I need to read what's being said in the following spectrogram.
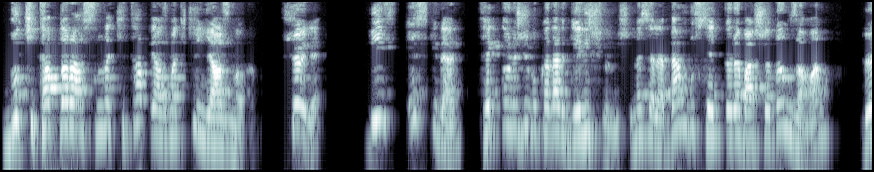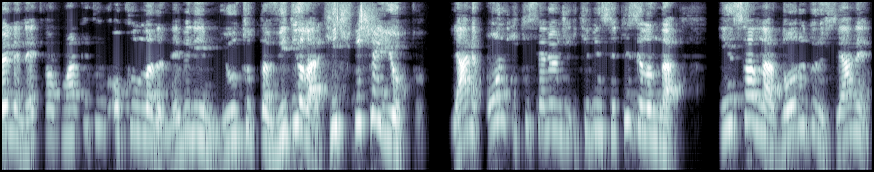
Bu kitapları aslında kitap yazmak için yazmadım. Şöyle biz eskiden teknoloji bu kadar gelişmemişti. Mesela ben bu sektöre başladığım zaman böyle network marketing okulları ne bileyim YouTube'da videolar hiçbir şey yoktu. Yani 12 sene önce 2008 yılında insanlar doğru dürüst yani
